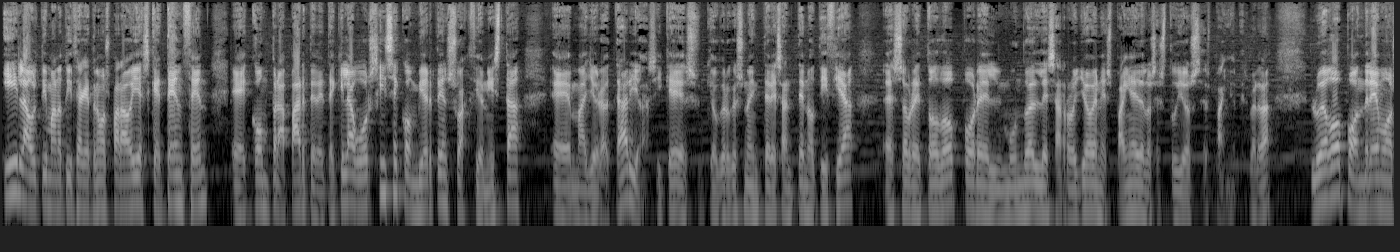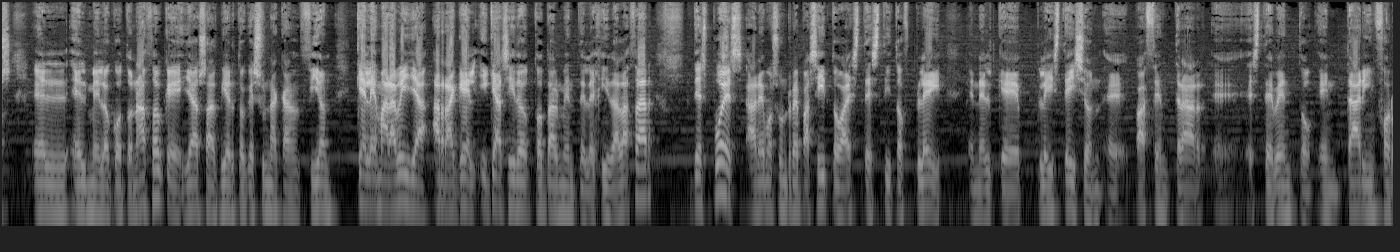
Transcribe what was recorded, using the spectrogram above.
Y la última noticia que tenemos para hoy es que Tencent eh, compra parte de Tequila Wars y se convierte en su accionista eh, mayoritario. Así que yo creo que es una interesante noticia, eh, sobre todo por el mundo del desarrollo en España y de los estudios españoles, ¿verdad? Luego pondremos el, el melocotonazo, que ya os advierto que es una canción que le maravilla a Raquel y que ha sido totalmente elegida al azar. Después haremos un repasito a este State of Play en el que PlayStation va a centrar este evento en dar información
